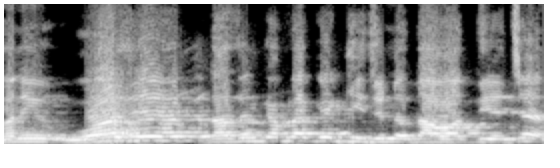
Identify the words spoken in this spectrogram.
মানে ওয়াজে দাজান কাবলাকে কি জন্য দাওয়াত দিয়েছেন?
